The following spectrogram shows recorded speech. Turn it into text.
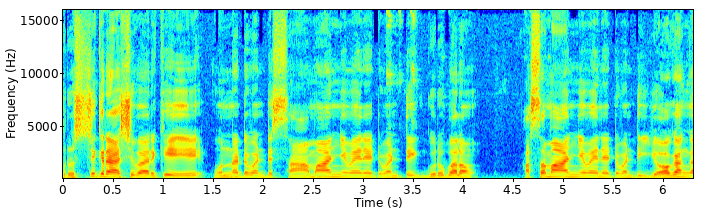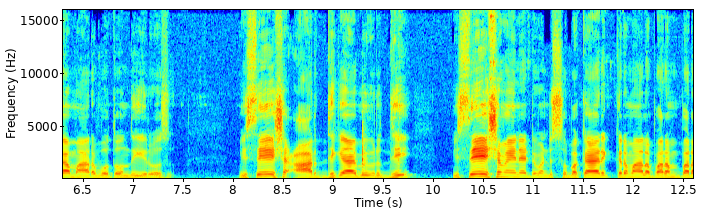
వృశ్చిక రాశి వారికి ఉన్నటువంటి సామాన్యమైనటువంటి గురుబలం అసామాన్యమైనటువంటి యోగంగా మారబోతోంది ఈరోజు. విశేష ఆర్థికాభివృద్ధి విశేషమైనటువంటి శుభ కార్యక్రమాల పరంపర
